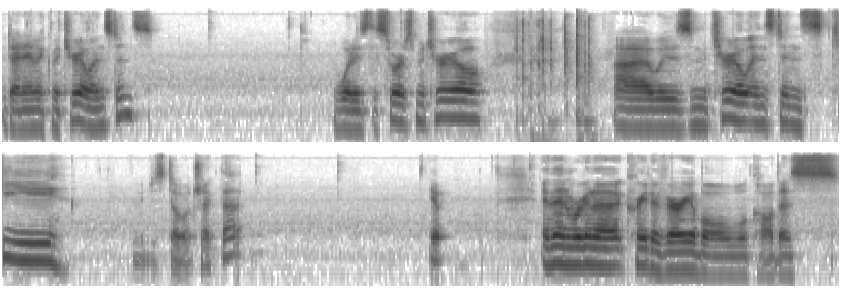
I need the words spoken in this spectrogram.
a dynamic material instance. What is the source material? Uh, was material instance key. Let me just double check that. And then we're going to create a variable. We'll call this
